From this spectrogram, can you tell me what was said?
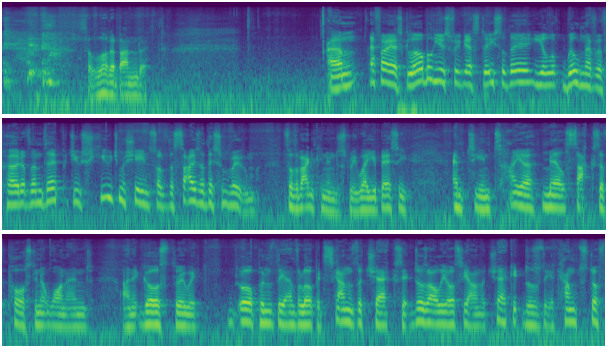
it's a lot of bandwidth. Um, FIS Global use FreeBSD, so they you will never have heard of them. They produce huge machines, sort of the size of this room, for the banking industry, where you basically empty entire mail sacks of posting at one end, and it goes through, it opens the envelope, it scans the checks, it does all the OCR on the check, it does the account stuff,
